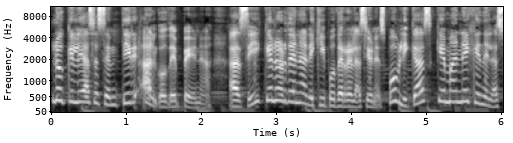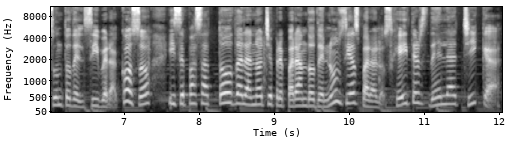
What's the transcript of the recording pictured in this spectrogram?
lo que le hace sentir algo de pena. Así que le ordena al equipo de relaciones públicas que manejen el asunto del ciberacoso y se pasa toda la noche preparando denuncias para los haters de la chica.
